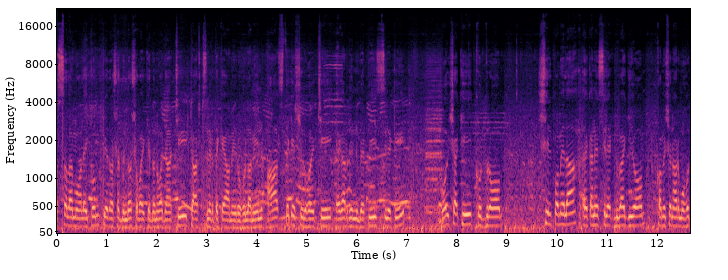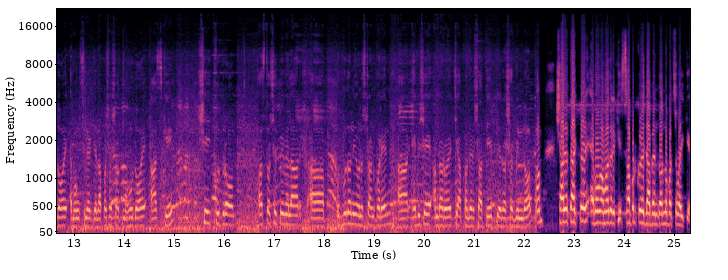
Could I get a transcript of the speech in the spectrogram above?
আসসালামু আলাইকুম, প্রিয় দর্শকবৃন্দ, সবাইকে ধন্যবাদ জানাচ্ছি। ট্রাস্ট সিলেট থেকে আমি রুহুল আমিন। আজ থেকে শুরু হয়েছে এগারো দিন ব্যাপী সিলেটি বৈশাখী ক্ষুদ্র শিল্প মেলা এখানে সিলেট বিভাগীয় কমিশনার মহোদয় এবং সিলেট জেলা প্রশাসক মহোদয় আজকে সেই ক্ষুদ্র হস্তশিল্পী মেলার উদ্বোধনী অনুষ্ঠান করেন। আর এ বিষয়ে আমরা রয়েছি আপনাদের সাথে, প্রিয় দর্শকবৃন্দ। সাথে থাকবেন এবং আমাদেরকে সাপোর্ট করে যাবেন। ধন্যবাদ সবাইকে।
